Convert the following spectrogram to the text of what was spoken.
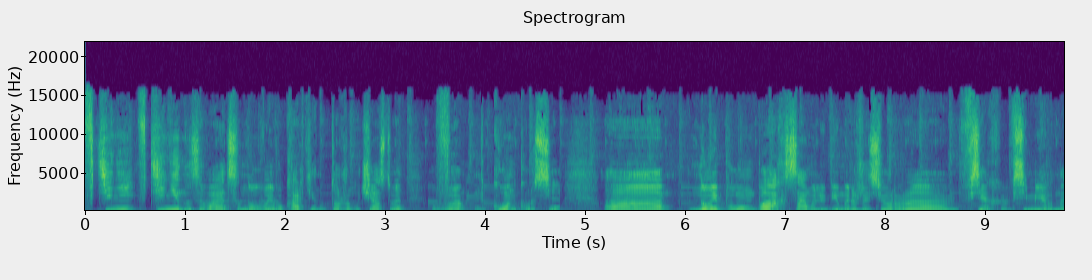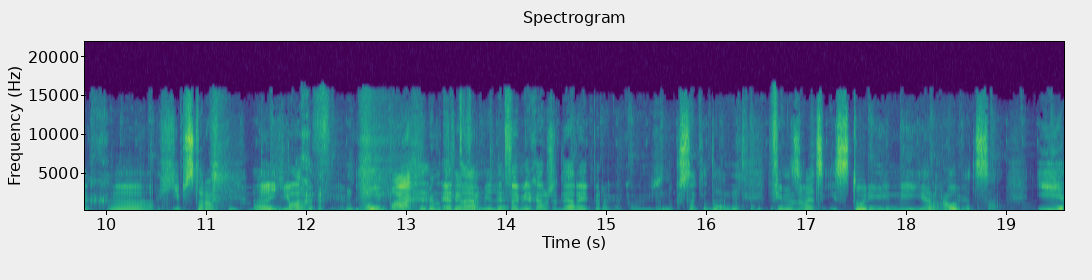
В тени, в тени называется новая его картина. Тоже участвует в конкурсе. А, Ной Бумбах, самый любимый режиссер э, всех всемирных э, хипстеров. Э, Бумбах? Именно такая Это, фамилия. это фамилия хорошая для рэпера какого-нибудь. Ну, кстати, да. Фильм называется «Истории Мейеровица». И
